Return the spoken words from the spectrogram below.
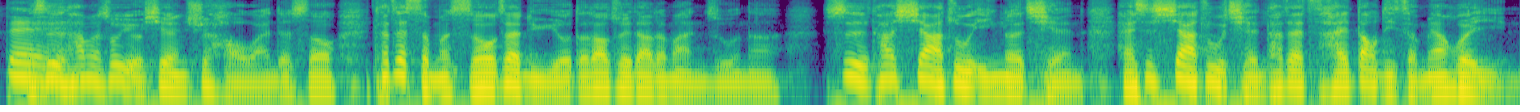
对，可是他们说有些人去好玩的时候，他在什么时候在旅游得到最大的满足呢？是他下注赢了钱，还是下注前他在猜到底怎么样会赢？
